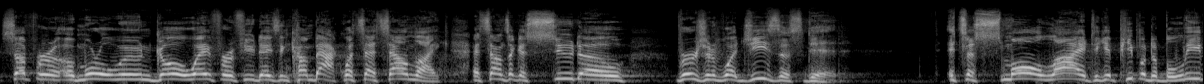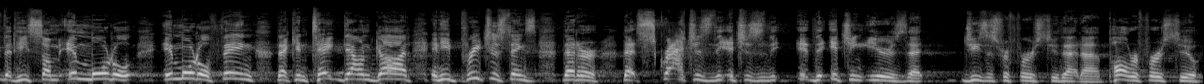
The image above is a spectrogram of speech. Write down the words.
suffer a mortal wound, go away for a few days, and come back. What's that sound like? It sounds like a pseudo version of what Jesus did. It's a small lie to get people to believe that he's some immortal, immortal thing that can take down God, and he preaches things that are that scratches the itches, the, the itching ears that Jesus refers to, that uh, Paul refers to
